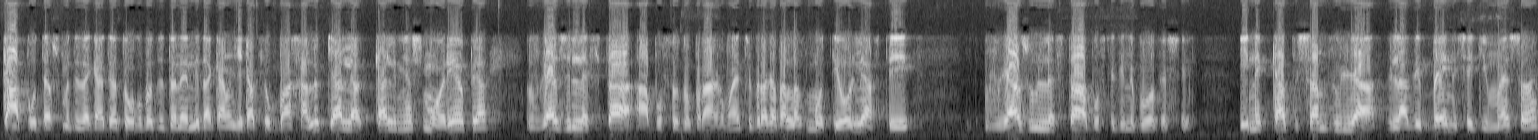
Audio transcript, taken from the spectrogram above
κάποτε ας πούμε τη δεκαετία του 80 του 90 κάνουν και κάποιο μπάχαλο και άλλη, και άλλη μια συμμορία η οποία βγάζει λεφτά από αυτό το πράγμα. Έτσι πρέπει να καταλάβουμε ότι όλοι αυτοί βγάζουν λεφτά από αυτή την υπόθεση. Είναι κάτι σαν δουλειά. Δηλαδή μπαίνεις εκεί μέσα,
